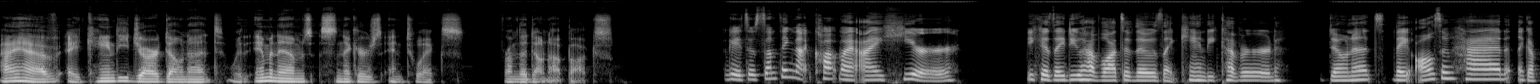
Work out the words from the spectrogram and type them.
I have a candy jar donut with M&Ms, Snickers, and Twix from the donut box. Okay, so something that caught my eye here because they do have lots of those like candy covered donuts. They also had like a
